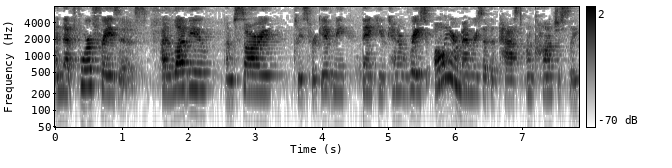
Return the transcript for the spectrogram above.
And that four phrases: "I love you," "I'm sorry," "Please forgive me," "Thank you," can erase all your memories of the past unconsciously.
